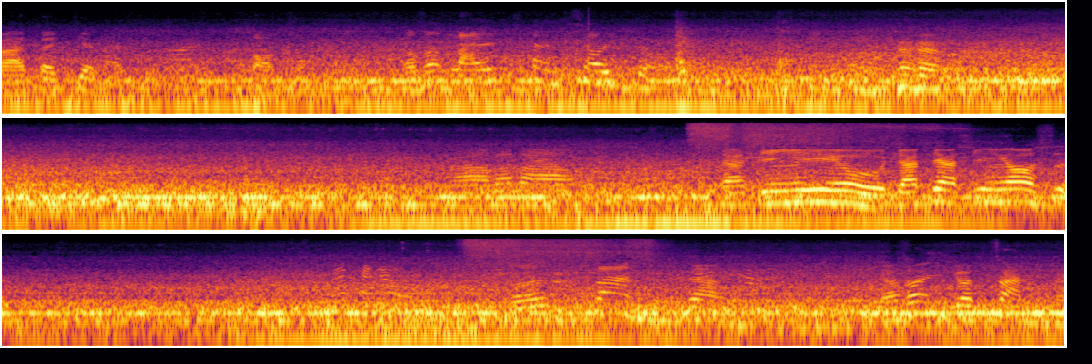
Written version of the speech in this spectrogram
了，再见了，保重。我说来看消息。好，拜拜。嘉兴一五加嘉兴幺四。我们站这样，然后一个站这样。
